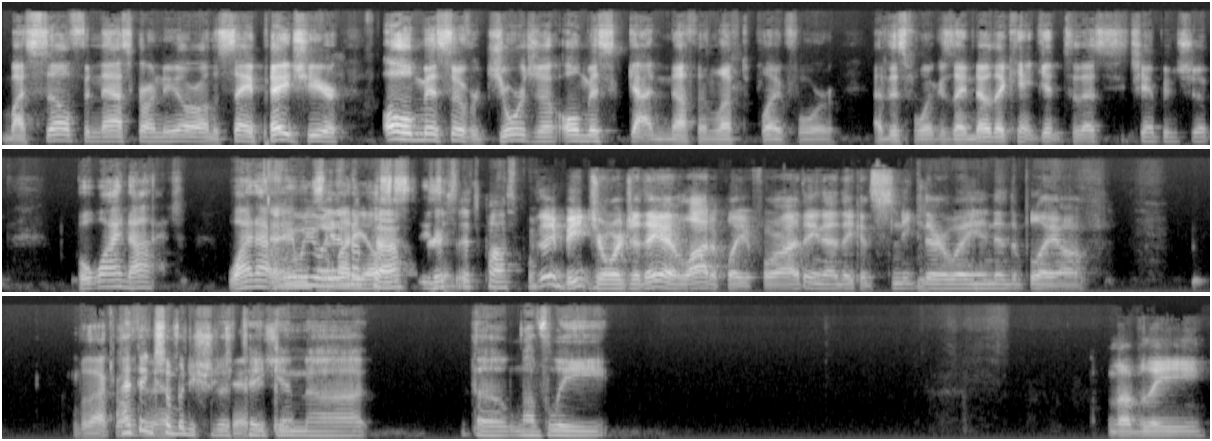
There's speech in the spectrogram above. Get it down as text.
myself and NASCAR Neil are on the same page here. Ole Miss over Georgia. Ole Miss got nothing left to play for at this point because they know they can't get into that SEC championship. But why not? Why not Hey, ruin we waited somebody up else's past. It's, it's possible. If they beat Georgia, they have a lot to play for. I think that they could sneak their way into the playoff. Without I think somebody should have taken uh, the lovely. Lovely.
